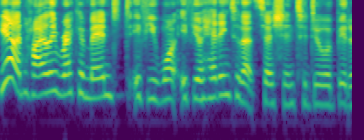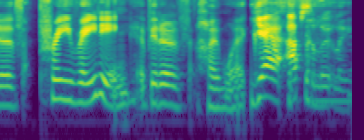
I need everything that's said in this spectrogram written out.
yeah, I'd highly recommend if you want if you're heading to that session to do a bit of pre-reading, a bit of homework. Yeah, absolutely.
